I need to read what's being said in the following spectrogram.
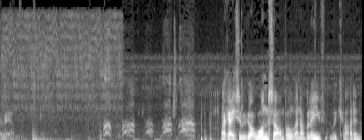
There we are. Okay, so we've got one sample, and I believe we can't. I don't.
